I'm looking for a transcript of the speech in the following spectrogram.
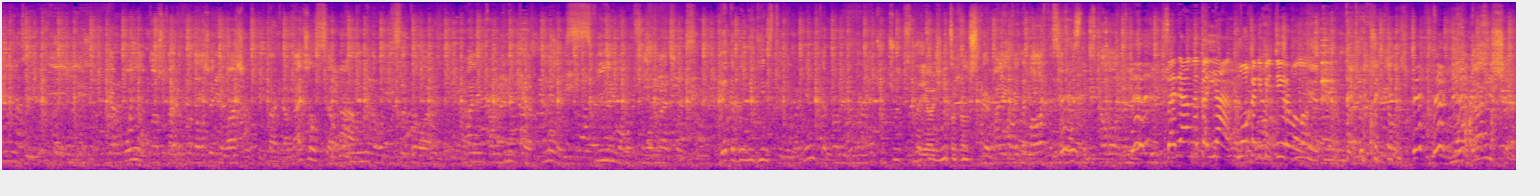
люди. И я понял то, что это продолжение вашего спектакля. Начался он именно вот с этого маленького глюка, ну, с фильма, в общем, он начался. И это был единственный момент, который меня чуть-чуть, ну, Тарелочки, не техническая маленькая неполадка с с без колонны. Сорян, это я. Плохо репетировала. Очень мелочь. Но дальше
